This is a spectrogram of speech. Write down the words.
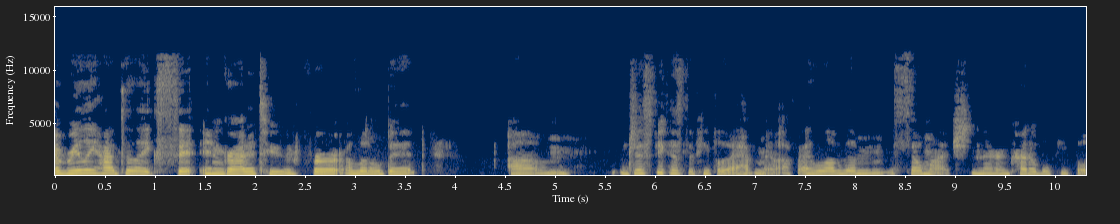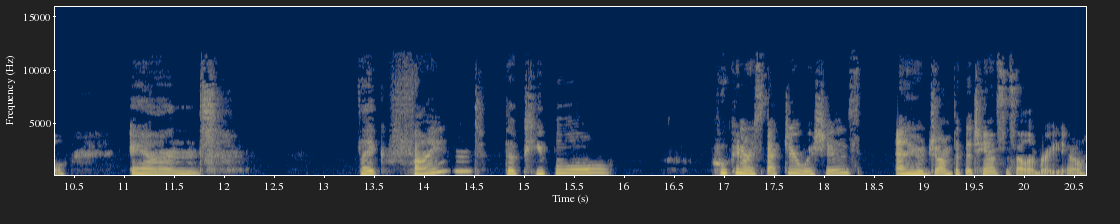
I really had to like sit in gratitude for a little bit. Um, just because the people that I have in my life, I love them so much and they're incredible people. And like, find the people who can respect your wishes and who jump at the chance to celebrate you,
